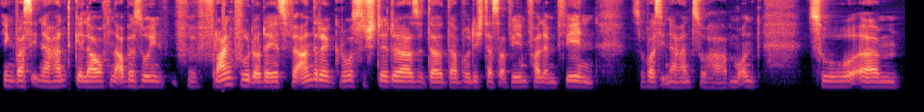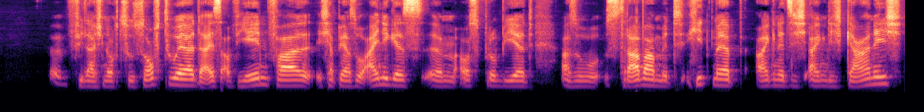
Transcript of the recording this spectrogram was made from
irgendwas in der Hand gelaufen. Aber so in, für Frankfurt oder jetzt für andere große Städte, also da, da würde ich das auf jeden Fall empfehlen, sowas in der Hand zu haben. Und zu, ähm, vielleicht noch zu Software, da ist auf jeden Fall, ich habe ja so einiges ähm, ausprobiert. Also Strava mit Heatmap eignet sich eigentlich gar nicht.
